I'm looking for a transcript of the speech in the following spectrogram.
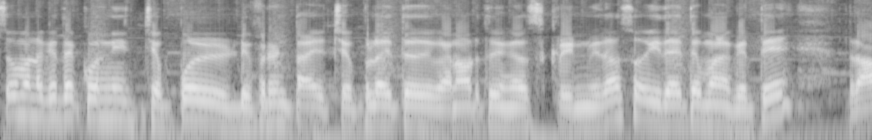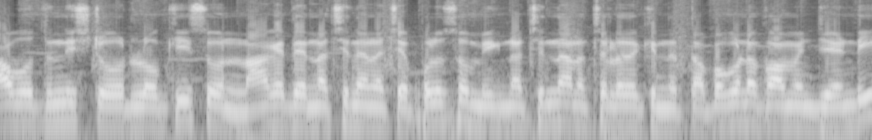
సో మనకైతే కొన్ని చెప్పులు డిఫరెంట్ చెప్పులు అయితే కనబడుతుంది కదా స్క్రీన్ మీద. సో ఇదైతే మనకైతే రాబోతుంది స్టోర్లోకి సో నాకైతే నచ్చిందన్న చెప్పులు. సో మీకు నచ్చిందా నచ్చలేదా కింద తప్పకుండా కామెంట్ చేయండి.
